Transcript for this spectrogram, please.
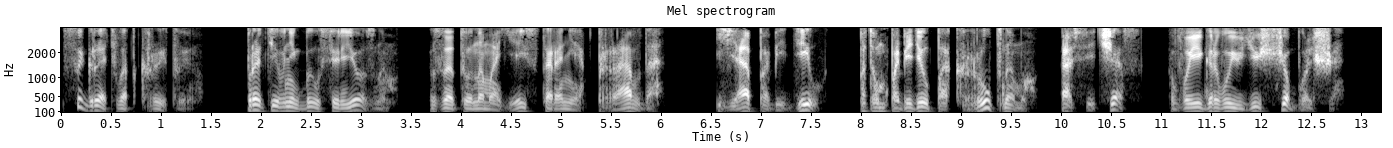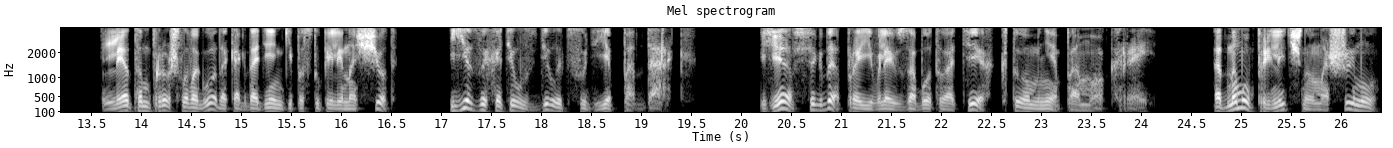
сыграть в открытую. Противник был серьезным, зато на моей стороне правда. Я победил, потом победил по-крупному, а сейчас выигрываю еще больше. Летом прошлого года, когда деньги поступили на счет, я захотел сделать судье подарок. Я всегда проявляю заботу о тех, кто мне помог, Рэй. Одному приличную машину,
